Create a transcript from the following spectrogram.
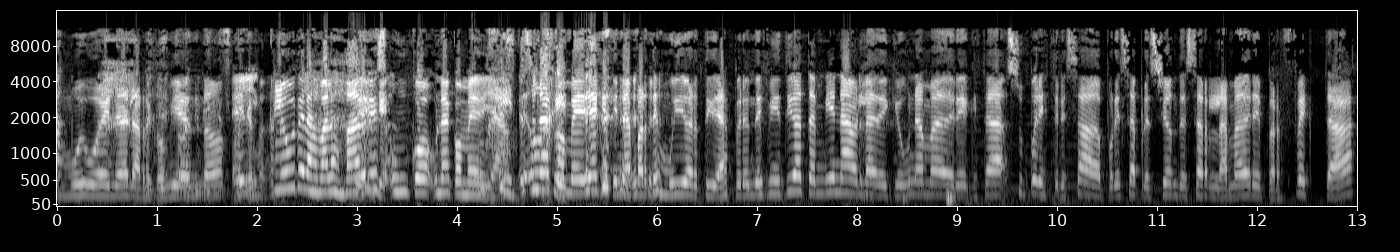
Es muy buena, la recomiendo. El Club de las Malas Madres, Sí, que- un co- una comedia. Un hit. Es una comedia que tiene partes muy divertidas, pero en definitiva también habla de que una madre que está súper estresada por esa presión de ser la madre perfecta,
